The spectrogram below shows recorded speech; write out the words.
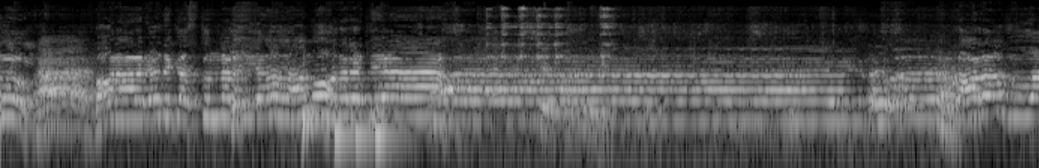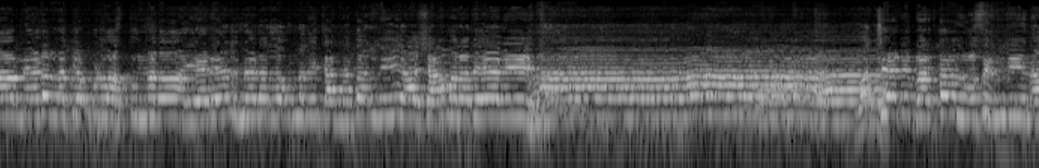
మహారాజు భవనాల వేడికి వస్తున్నాడయ్యా మోహన రెడ్డి రారాజు ఆ మేడల్లోకి ఎప్పుడు వస్తున్నాడో? ఏడేడు మేడల్లో ఉన్నది కన్న తల్లి ఆ శ్యామల దేవి. వచ్చేటి భర్తను చూసింది నా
